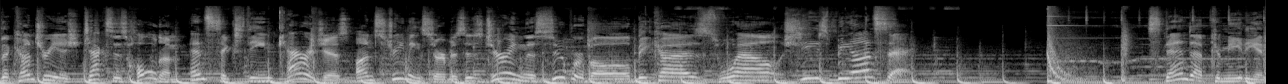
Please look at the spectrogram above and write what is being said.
the countryish Texas Hold'em and 16 Carriages, on streaming services during the Super Bowl because, well, she's Beyonce. Stand up comedian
